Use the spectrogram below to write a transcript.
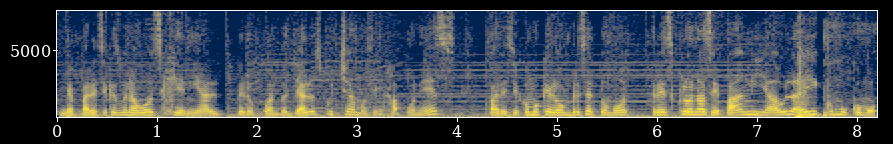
me parece que es una voz genial, pero cuando ya lo escuchamos en japonés, parece como que el hombre se tomó tres clonas de pan y habla ahí como, como,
